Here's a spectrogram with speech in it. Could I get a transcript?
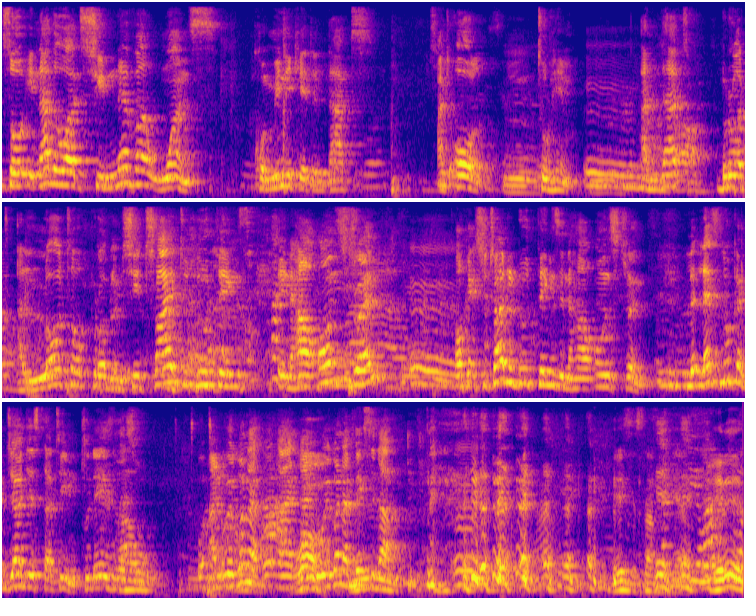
So in other words, she never once communicated that at mm. all mm. to him. Mm. And that brought a lot of problems. She tried to do things in her own strength. Okay, she tried to do things in her own strength. Let- Let's look at Judges 13, today's lesson. And we're gonna uh, and, and we're gonna mix it up. This is something else. It is. You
